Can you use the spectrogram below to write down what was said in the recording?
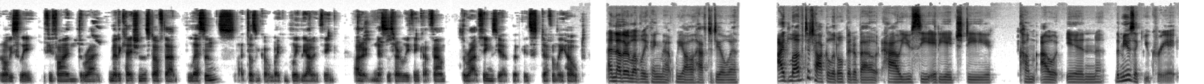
And obviously, if you find the right medication and stuff, that lessens. It doesn't go away completely, I don't think. I don't necessarily think I've found the right things yet, but it's definitely helped. Another lovely thing that we all have to deal with. I'd love to talk a little bit about how you see ADHD come out in the music you create?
